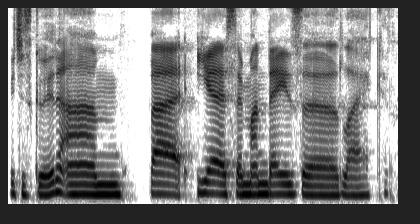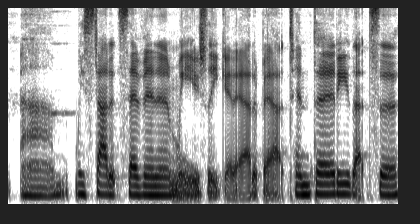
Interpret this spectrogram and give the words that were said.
which is good. Um, but yeah, so Mondays are like um, we start at seven, and we usually get out about ten thirty. That's a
